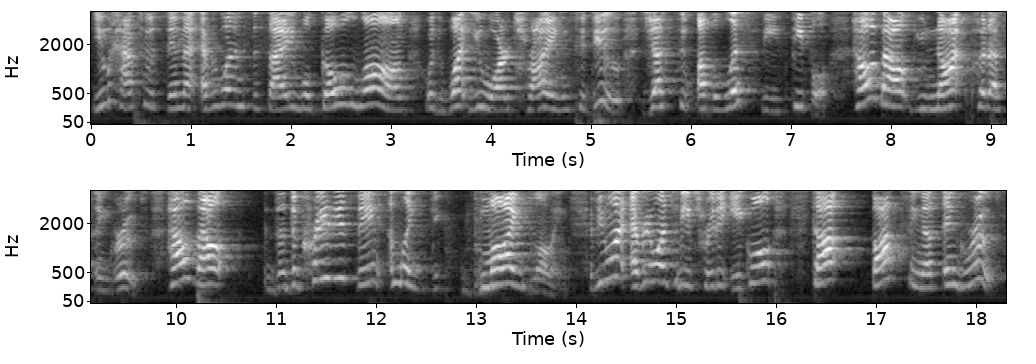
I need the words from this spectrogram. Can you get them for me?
you would have to assume that everyone in society will go along with what you are trying to do just to uplift these people. How about you not put us in groups? How about the, the craziest thing, I'm like mind blowing. If you want everyone to be treated equal, stop boxing us in groups,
